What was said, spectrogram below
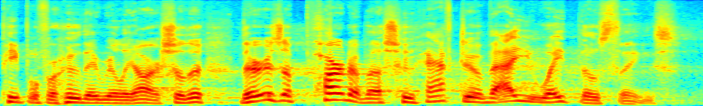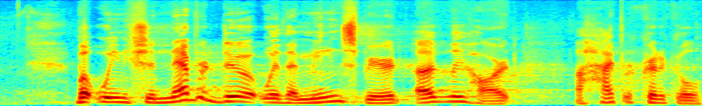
people for who they really are. So there, there is a part of us who have to evaluate those things. But we should never do it with a mean spirit, ugly heart, a hypercritical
